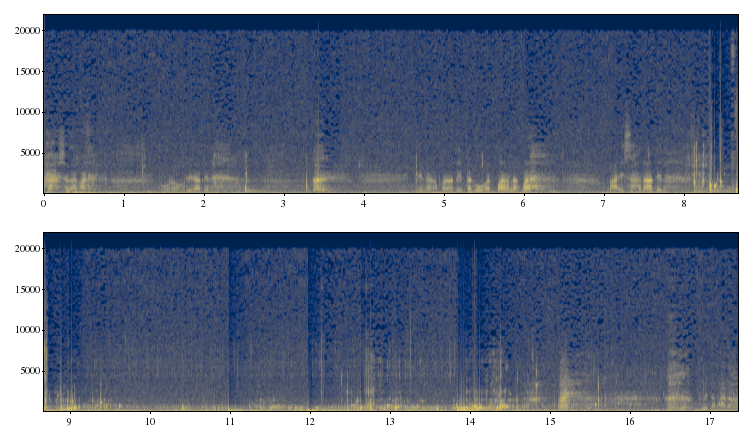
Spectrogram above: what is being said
Ah, salamat. Unang huli natin. Kailangan pa natin taguan para lang ba maisahan natin. Uwi naman ako.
